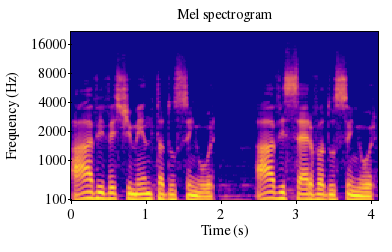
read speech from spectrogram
Ave Vestimenta do Senhor, Ave Serva do Senhor,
